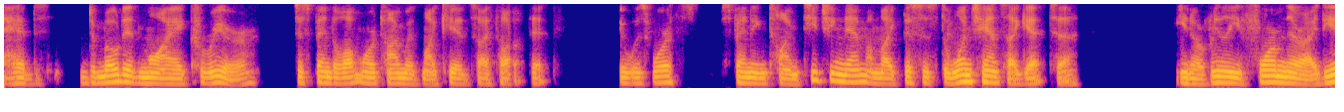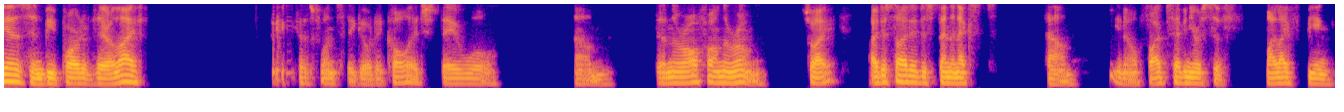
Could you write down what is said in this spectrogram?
had demoted my career to spend a lot more time with my kids. I thought that it was worth spending time teaching them. I'm like, this is the one chance I get to, you know, really form their ideas and be part of their life. Because once they go to college, they will, um, then they're off on their own. So I, I decided to spend the next, um, you know, five, seven years of my life being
